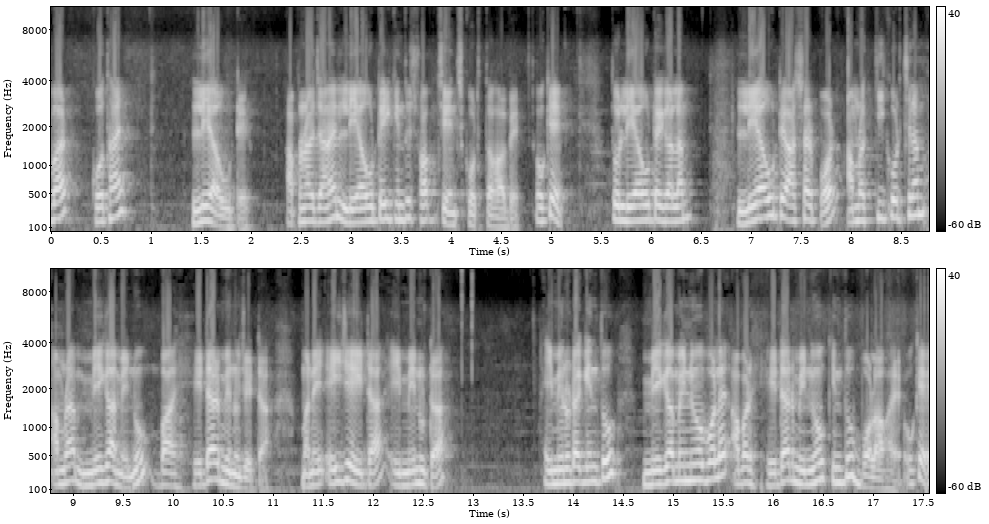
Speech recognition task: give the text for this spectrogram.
এবার কোথায়? লেআউটে আপনারা জানেন লেআউটেই কিন্তু সব চেঞ্জ করতে হবে ওকে তো লেআউটে গেলাম। লেআউটে আসার পর আমরা কি করছিলাম? আমরা মেগা মেনু বা হেডার মেনু যেটা মানে এই যে এইটা এই মেনুটা এই মেনুটা কিন্তু মেগা মেনুও বলে আবার হেডার মেনুও কিন্তু বলা হয় ওকে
